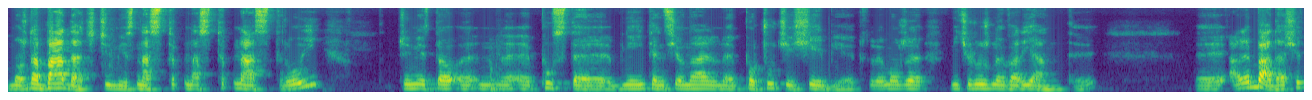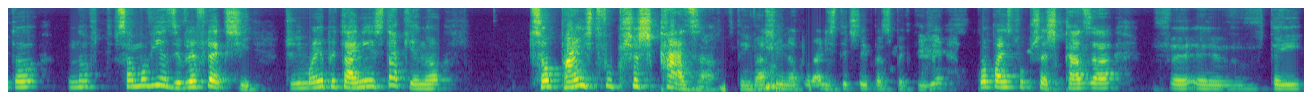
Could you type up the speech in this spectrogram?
można badać, czym jest nastrój, czym jest to puste, nieintencjonalne poczucie siebie, które może mieć różne warianty, ale bada się to no, w samowiedzy, w refleksji. Czyli moje pytanie jest takie, no, co państwu przeszkadza w tej waszej naturalistycznej perspektywie, co państwu przeszkadza w, w tej,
